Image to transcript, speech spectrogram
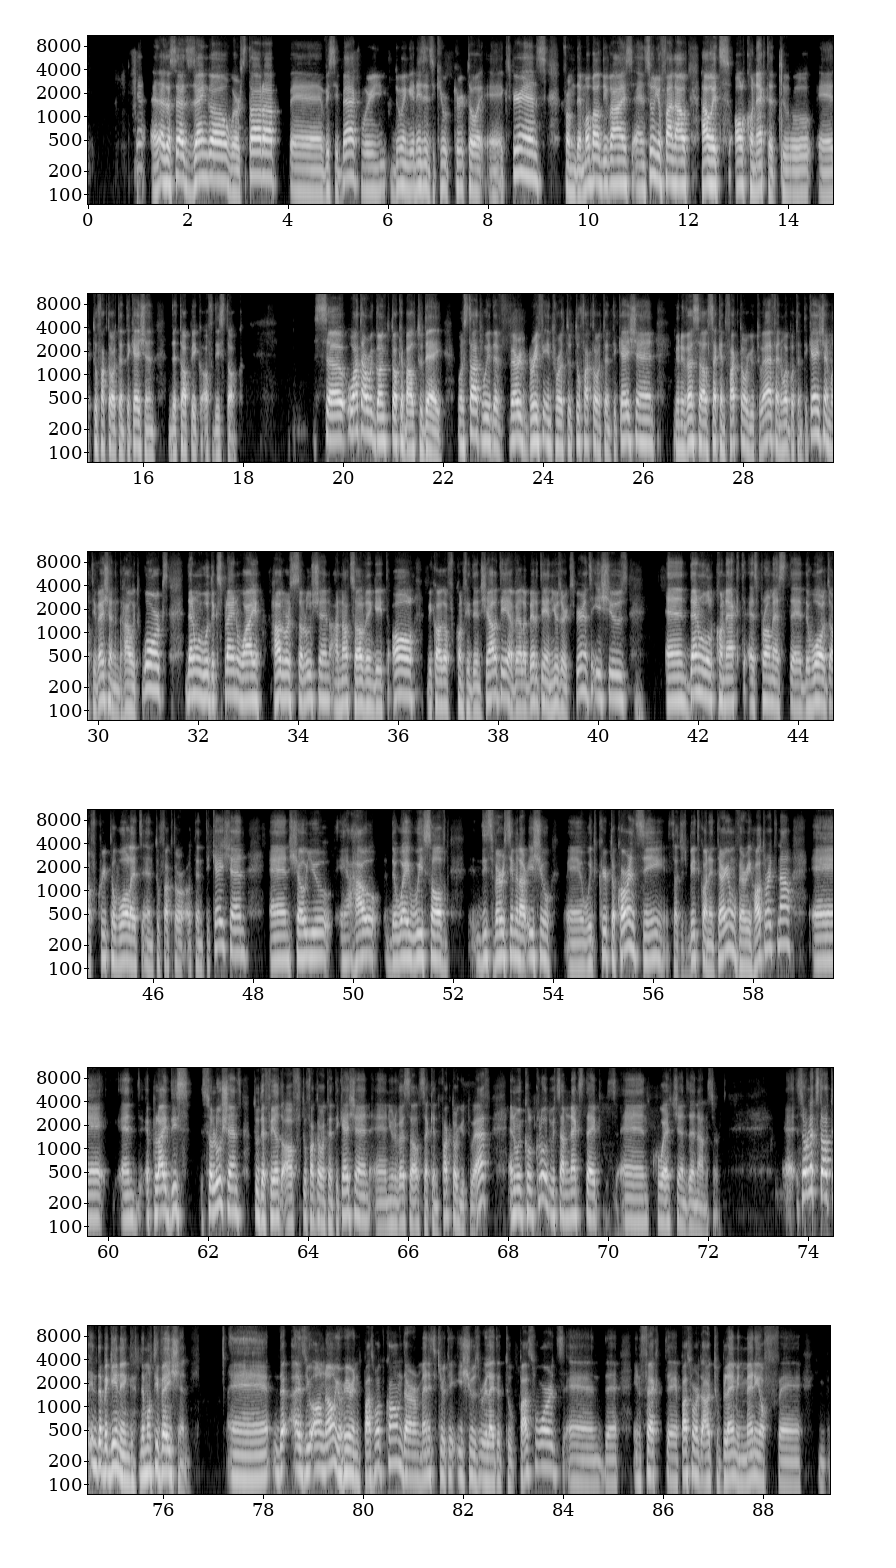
Yeah, and as I said, Zengo, we're a startup, uh, VC backed. We're doing an easy and secure crypto uh, experience from the mobile device. And soon you'll find out how it's all connected to uh, two-factor authentication, the topic of this talk. So what are we going to talk about today? We'll start with a very brief intro to two-factor authentication, universal second factor U2F and web authentication, motivation and how it works. Then we would explain why hardware solutions are not solving it all because of confidentiality, availability, and user experience issues. And then we will connect, as promised, the worlds of crypto wallets and two-factor authentication and show you how the way we solved this very similar issue uh, with cryptocurrency such as Bitcoin and Ethereum, very hot right now, uh, and apply these solutions to the field of two-factor authentication and universal second factor U2F. And we conclude with some next steps and questions and answers. Uh, so let's start in the beginning, the motivation. Uh, the, as you all know, you're here in PasswordCon. There are many security issues related to passwords. And uh, in fact, uh, passwords are to blame in many of uh,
